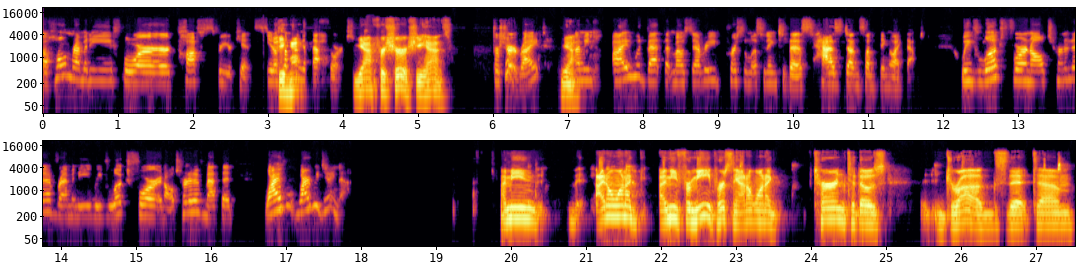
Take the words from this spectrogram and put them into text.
a home remedy for coughs for your kids, you know, she something of that sort. Yeah, for sure. She has. For sure, right? Yeah. I mean, I would bet that most every person listening to this has done something like that. We've looked for an alternative remedy. We've looked for an alternative method. Why, why are we doing that? I mean, I don't want to, I mean, for me personally, I don't want to turn to those drugs that, um,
